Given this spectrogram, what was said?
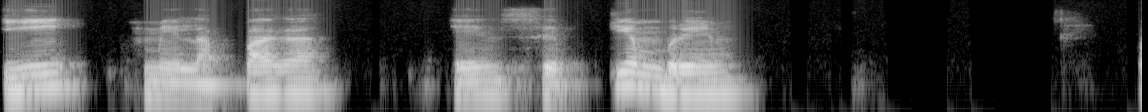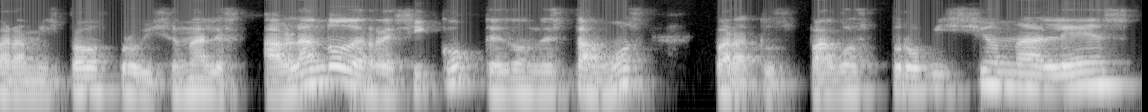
y me la paga en septiembre para mis pagos provisionales. Hablando de reciclo, que es donde estamos, para tus pagos provisionales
